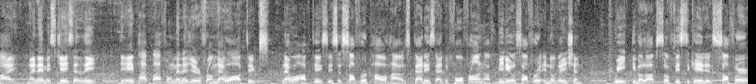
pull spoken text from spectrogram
Hi, my name is Jason Lee, the APAC Platform Manager from Network Optix. Network Optix is a software powerhouse that is at the forefront of video software innovation. We develop sophisticated software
